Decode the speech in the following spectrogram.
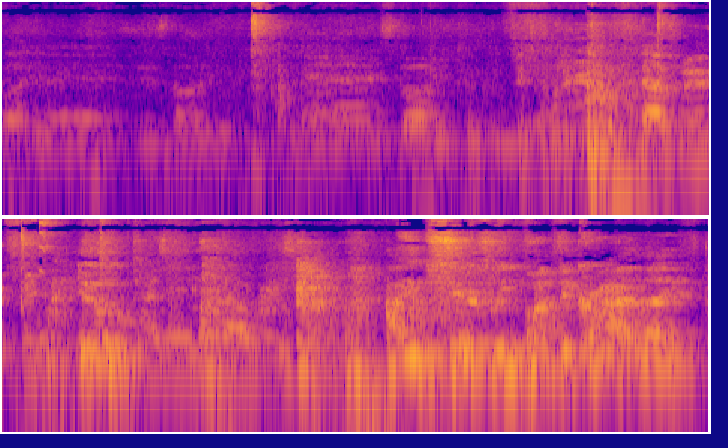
Funny man. This story. Man, story too. That's really funny. Dude, I said, yeah, that was. I am seriously about to cry. Like,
